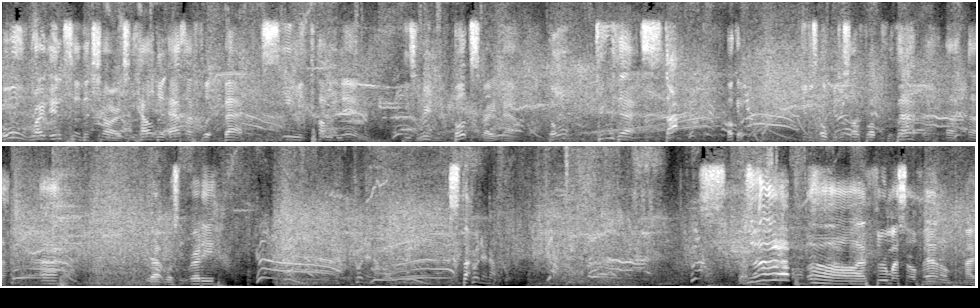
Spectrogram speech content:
Ooh, right into the charge. He held it as I flipped back. He's seen me coming in. He's reading books right now. Don't do that. Stop. Okay. You just opened yourself up for that. Uh, uh, uh. That wasn't ready. Stop. Enough. Oh, I threw myself at him. I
